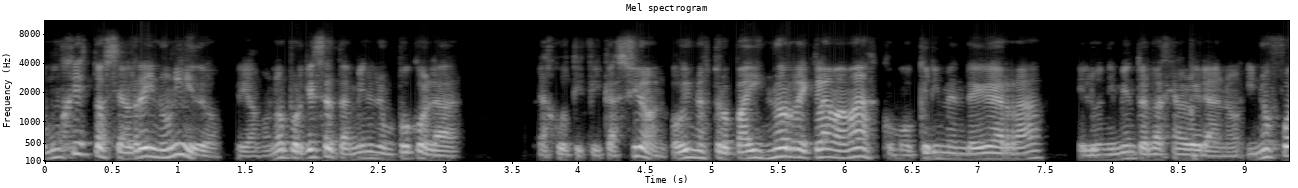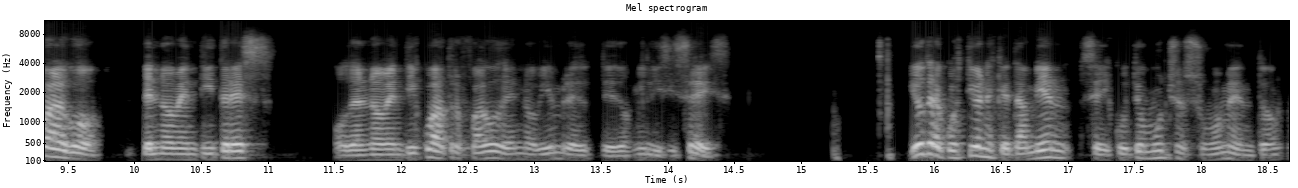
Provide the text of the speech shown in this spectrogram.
como un gesto hacia el Reino Unido, digamos, ¿no? Porque esa también era un poco la, justificación. Hoy nuestro país no reclama más como crimen de guerra el hundimiento del General Belgrano. Y no fue algo del 93 o del 94, fue algo de noviembre de 2016. Y otra cuestión es que también se discutió mucho en su momento,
